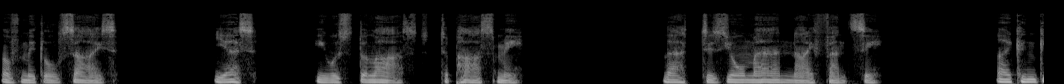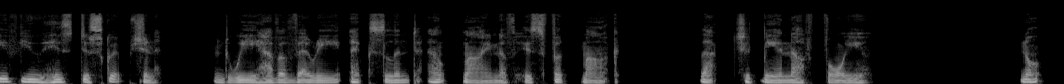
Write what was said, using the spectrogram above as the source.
of middle size? Yes, he was the last to pass me. That is your man, I fancy. I can give you his description, and we have a very excellent outline of his footmark. That should be enough for you. Not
